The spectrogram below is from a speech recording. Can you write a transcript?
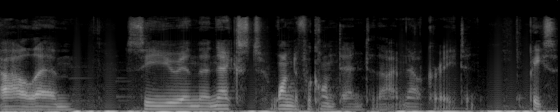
I'll um, see you in the next wonderful content that I'm now creating. Peace.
